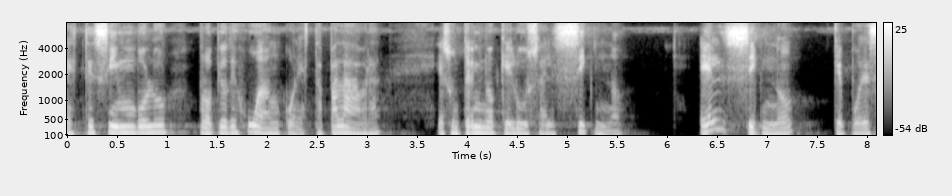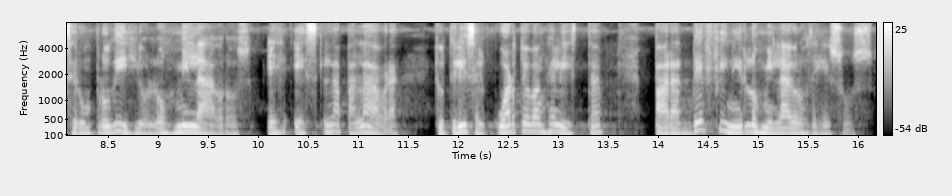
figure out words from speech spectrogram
este símbolo propio de Juan, con esta palabra. Es un término que él usa, el signo. El signo que puede ser un prodigio, los milagros, es, la palabra que utiliza el cuarto evangelista para definir los milagros de Jesús.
